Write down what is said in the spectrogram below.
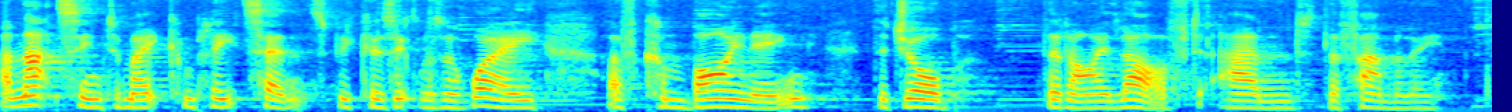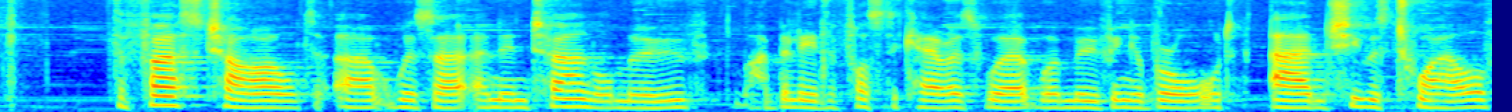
And that seemed to make complete sense because it was a way of combining the job that I loved and the family. The first child uh, was a, an internal move. I believe the foster carers were, were moving abroad and she was 12.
